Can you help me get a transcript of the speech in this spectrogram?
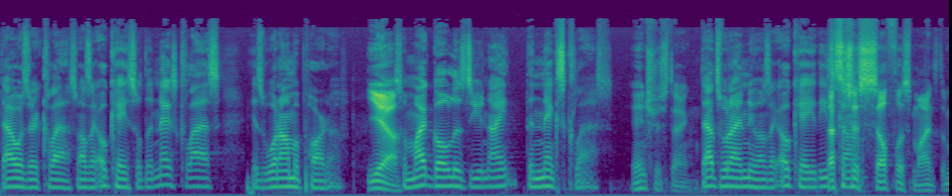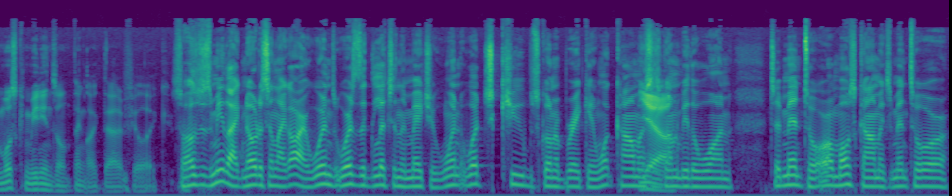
that was their class. And I was like, okay, so the next class is what I'm a part of. yeah. So my goal is to unite the next class. Interesting. That's what I knew. I was like, okay, these That's such a selfless mind. The most comedians don't think like that. I feel like. So it was just me like noticing like, all right, when's, where's the glitch in the matrix? When which cube's gonna break in? What comics Yeah. is gonna be the one to mentor? Or most comics mentor.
